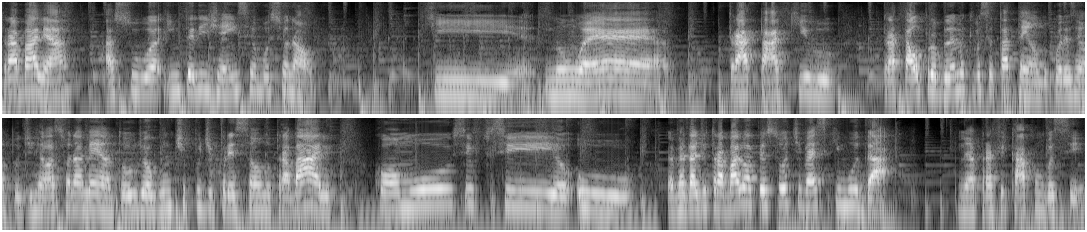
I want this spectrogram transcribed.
trabalhar a sua inteligência emocional. Que não é tratar aquilo, tratar o problema que você está tendo, por exemplo, de relacionamento ou de algum tipo de pressão no trabalho, como se, se o, na verdade, o trabalho a pessoa tivesse que mudar, né, para ficar com você.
